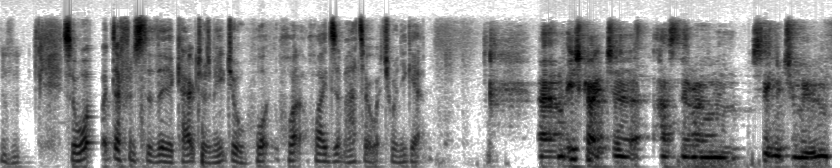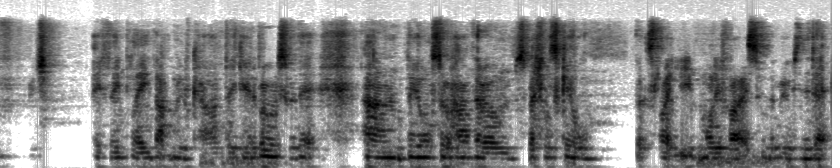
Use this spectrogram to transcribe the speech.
so what, what difference do the characters make, Joe? What, what why does it matter which one you get? Um, each character has their own signature move, which if they play that move card, they get a bonus with it, and they also have their own special skill that slightly modifies some of the moves in the deck.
